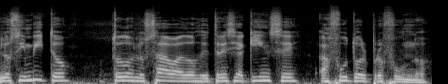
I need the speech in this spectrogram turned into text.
Los invito todos los sábados de 13 a 15 a Fútbol Profundo.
